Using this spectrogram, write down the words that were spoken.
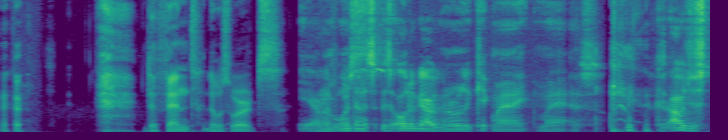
defend those words. Yeah, I remember one time this, this older guy was gonna really kick my my ass because I was just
